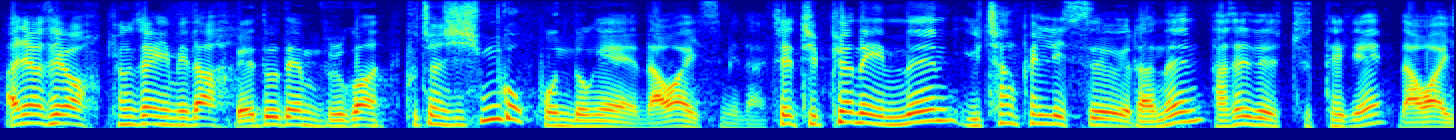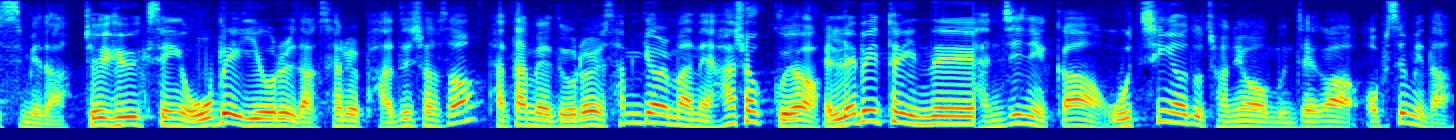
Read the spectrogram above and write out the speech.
안녕하세요. 경장입니다. 매도된 물건 부천시 심곡 본동에 나와 있습니다. 제 뒤편에 있는 유창 팰리스라는 다세대 주택에 나와 있습니다. 저희 교육생이 502호를 낙찰을 받으셔서 단타 매도를 3개월 만에 하셨고요. 엘리베이터 있는 단지니까 5층이어도 전혀 문제가 없습니다.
